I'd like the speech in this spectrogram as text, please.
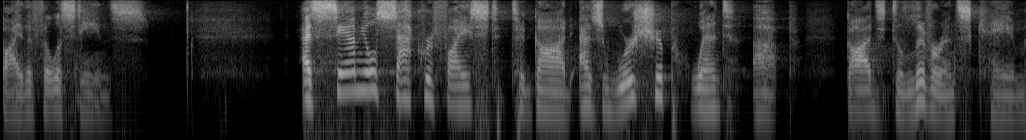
by the Philistines. As Samuel sacrificed to God, as worship went up, God's deliverance came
